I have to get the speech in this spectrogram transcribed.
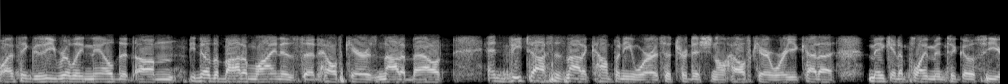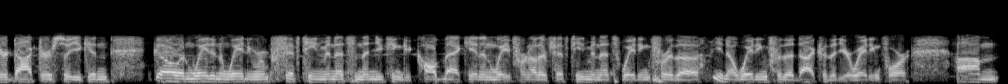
Well, I think Zee really nailed it. Um, you know, the bottom line is that healthcare is not about, and VITAS is not a company where it's a traditional healthcare where you kind of make an appointment to go see your doctor so you can go and wait in the waiting room for 15 minutes and then you can get called back in and wait for another 15 minutes waiting for the, you know, waiting for the doctor that you're waiting for. Um,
